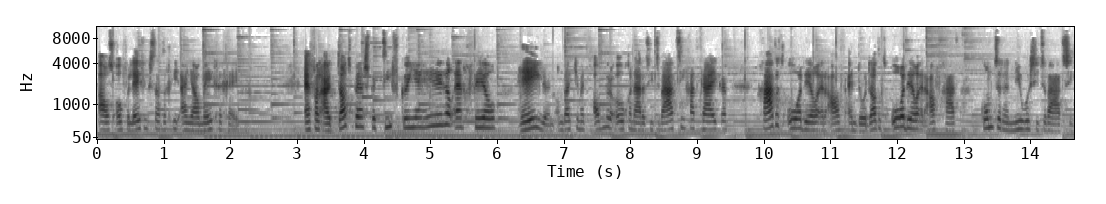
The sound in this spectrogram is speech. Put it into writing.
als overlevingsstrategie aan jou meegegeven. En vanuit dat perspectief kun je heel erg veel helen. Omdat je met andere ogen naar de situatie gaat kijken, gaat het oordeel eraf. En doordat het oordeel eraf gaat, komt er een nieuwe situatie.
